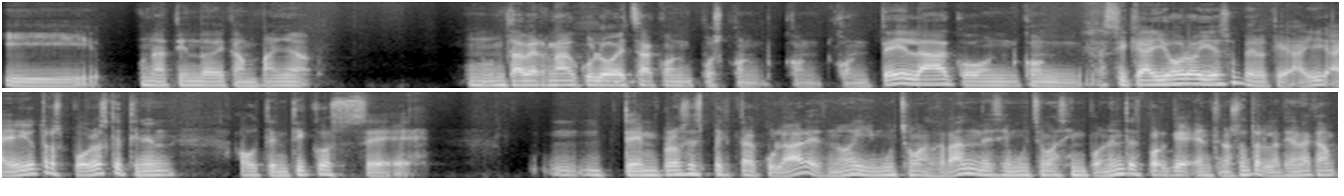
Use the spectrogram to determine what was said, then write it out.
y una tienda de campaña, un tabernáculo hecha con, pues con, con, con tela, con, con, así que hay oro y eso, pero que hay, hay otros pueblos que tienen auténticos... Eh, templos espectaculares ¿no? y mucho más grandes y mucho más imponentes, porque entre nosotros la tienda,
